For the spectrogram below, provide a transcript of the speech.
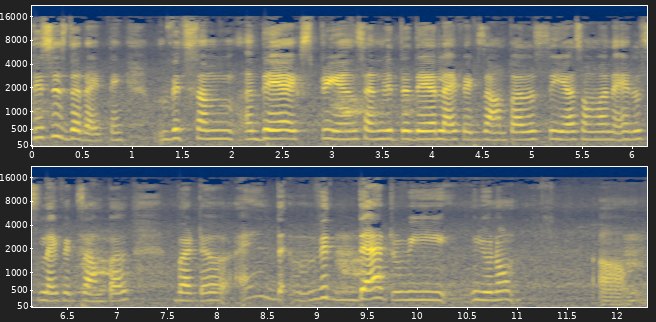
This is the right thing. With some uh, their experience and with their life examples see someone else life example. But uh, with that we you know um,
